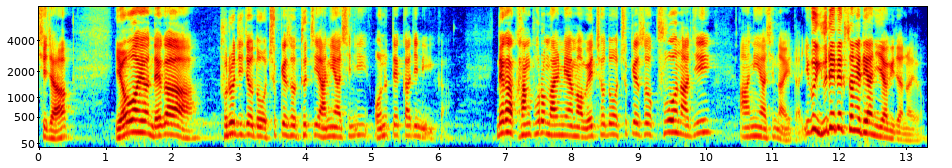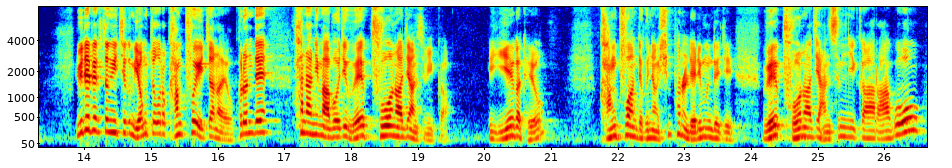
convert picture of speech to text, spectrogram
시작. 여호와여 내가 부르짖어도 주께서 듣지 아니하시니 어느 때까지니까 내가 강포로 말미암아 외쳐도 주께서 구원하지 아니하시나이다. 이거 유대 백성에 대한 이야기잖아요. 유대 백성이 지금 영적으로 강포에 있잖아요. 그런데 하나님 아버지 왜 구원하지 않습니까? 이해가 돼요? 강포한테 그냥 심판을 내리면 되지 왜 구원하지 않습니까? 라고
